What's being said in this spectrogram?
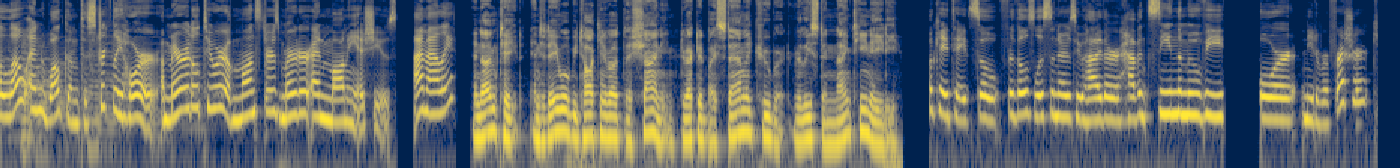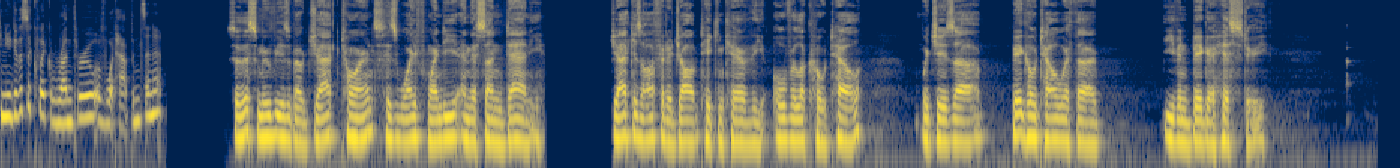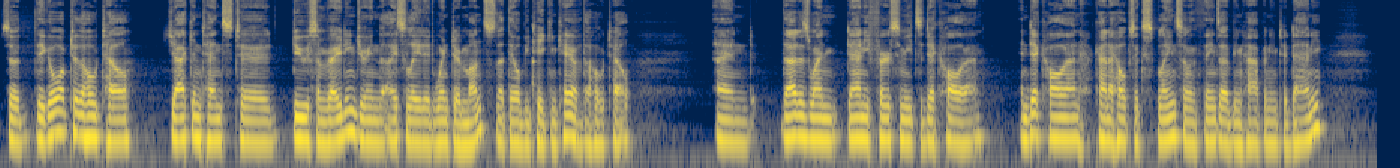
Hello and welcome to Strictly Horror, a marital tour of monsters, murder, and mommy issues. I'm Allie. And I'm Tate, and today we'll be talking about The Shining, directed by Stanley Kubrick, released in 1980. Okay, Tate, so for those listeners who either haven't seen the movie or need a refresher, can you give us a quick run through of what happens in it? So, this movie is about Jack Torrance, his wife Wendy, and their son Danny. Jack is offered a job taking care of the Overlook Hotel, which is a big hotel with a even bigger history. So they go up to the hotel. Jack intends to do some writing during the isolated winter months that they'll be taking care of the hotel. And that is when Danny first meets Dick Hallorann. And Dick Hallorann kind of helps explain some of the things that have been happening to Danny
